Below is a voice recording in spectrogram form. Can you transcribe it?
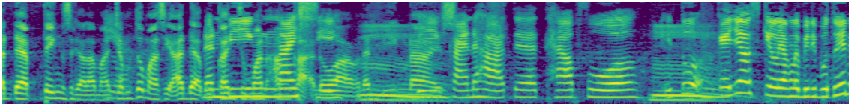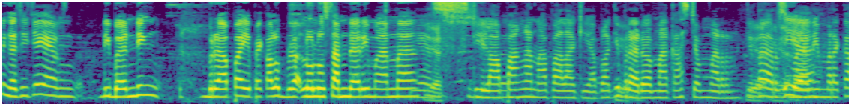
adapting segala macam Iya. tuh masih ada Dan bukan being cuma nice angka sih. doang dan Hmm. being being nice. kind hearted, helpful, Hmm. itu kayaknya skill yang lebih dibutuhin nggak sih Cek yang dibanding berapa IP kalau ber- lulusan dari mana? Yes, Yes. di lapangan apalagi, apalagi Iya. berada sama customer. Kita Iya, harus iya. melayani mereka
